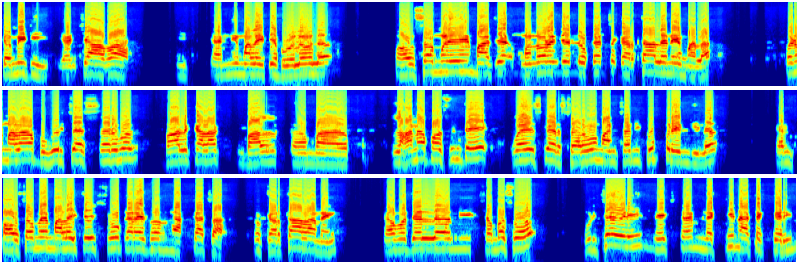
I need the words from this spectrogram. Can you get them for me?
कमिटी यांचे आभार त्यांनी मला इथे बोलवलं. पावसामुळे माझं मनोरंजन लोकांचं करता आलं नाही मला पण मला भुगूरच्या सर्व बालकला बाल म- लहानापासून ते वयस्कर सर्व माणसांनी खूप प्रेम दिलं. कारण पावसामुळे मला इथे शो करायचा होता नाटकाचा. तो करता आला नाही. त्याबद्दल मी क्षमस्व. पुढच्या वेळी नेक्स्ट टाइम नक्की नाटक करीन.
